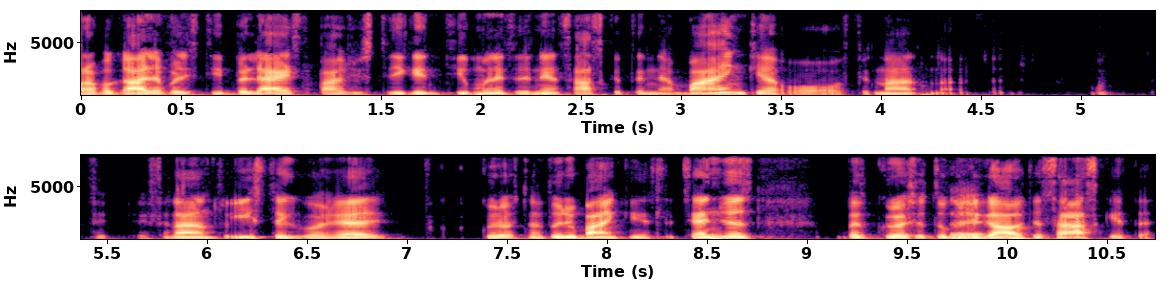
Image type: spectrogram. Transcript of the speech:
arba gali valstybė leisti, pavyzdžiui, steigiant įmonę atidarinėti sąskaitą ne bankė, o finan, na, fi- finansų įstaigoje, ne, kurios neturi bankinės licenzijos, bet kuriuose tu gali gauti sąskaitą.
